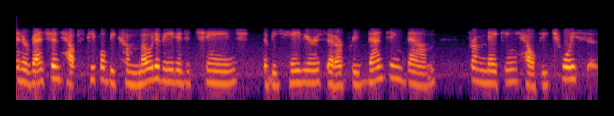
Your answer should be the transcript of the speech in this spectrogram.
intervention helps people become motivated to change the behaviors that are preventing them from making healthy choices.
